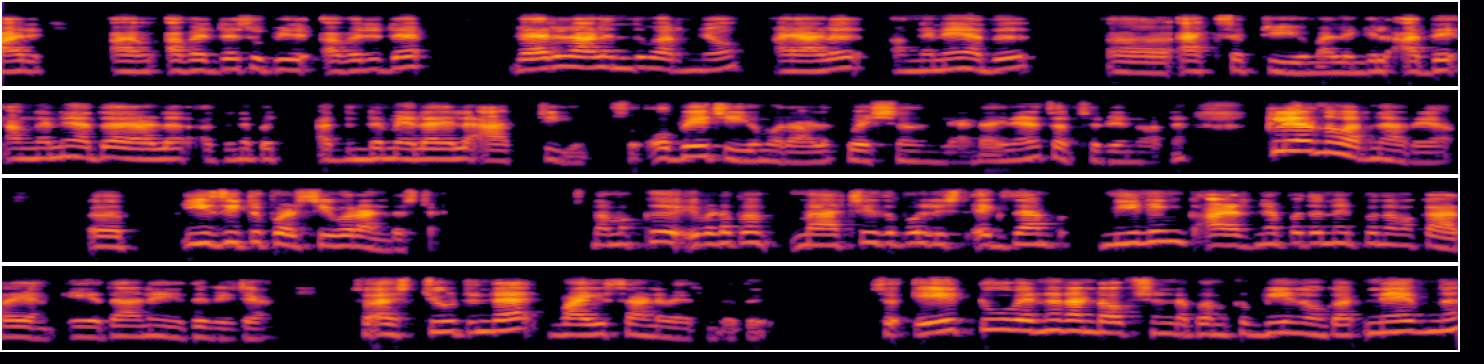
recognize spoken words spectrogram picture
ആര് അവരുടെ സുപ്പീ അവരുടെ വേറൊരാൾ എന്ത് പറഞ്ഞോ അയാൾ അങ്ങനെ അത് ആക്സെപ്റ്റ് ചെയ്യും. അല്ലെങ്കിൽ അത് അങ്ങനെ അത് അയാൾ അതിനെ പറ്റി അതിന്റെ മേലെ അയാൾ ആക്ട് ചെയ്യും. സോ ഒബേ ചെയ്യും ഒരാൾ ക്വസ്റ്റ്യൻ ഇല്ലാണ്ട്. അതിനാണ് സബ്സിഡി എന്ന് പറഞ്ഞാൽ ക്ലിയർ എന്ന് പറഞ്ഞാൽ അറിയാം. Easy to perceive or understand നമുക്ക് ഇവിടെ ഇപ്പൊ മാച്ച് ചെയ്തപ്പോൾ എക്സാമ്പിൾ മീനിങ് അറിഞ്ഞപ്പോ തന്നെ ഇപ്പൊ നമുക്ക് അറിയാം ഏതാണ് ഏത് വരിക സോ അസ്റ്റ്യൂട്ടിന്റെ വൈസ് ആണ് വരുന്നത്. സോ എ ടു വരുന്ന രണ്ട് ഓപ്ഷൻ ഉണ്ട്. അപ്പൊ നമുക്ക് ബി നോക്കാം. നേവ്ന്ന്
